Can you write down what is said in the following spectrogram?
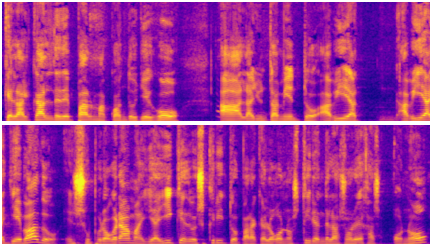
que el alcalde de Palma cuando llegó al ayuntamiento había, había llevado en su programa y allí quedó escrito para que luego nos tiren de las orejas o no,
